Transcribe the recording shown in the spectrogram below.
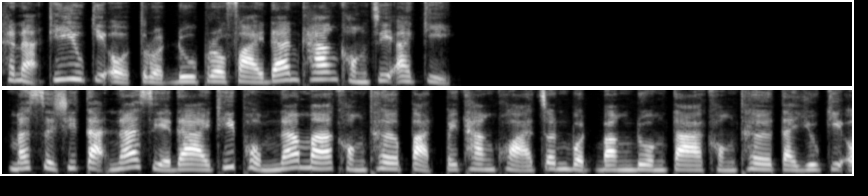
ขณะที่ยูกิโอตรวจดูโปรไฟล์ด้านข้างของจิอากิ มัตสึชิตะน่าเสียดายที่ผมหน้าม้าของเธอปัดไปทางขวาจนบดบังดวงตาของเธอแต่ยูกิโอ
